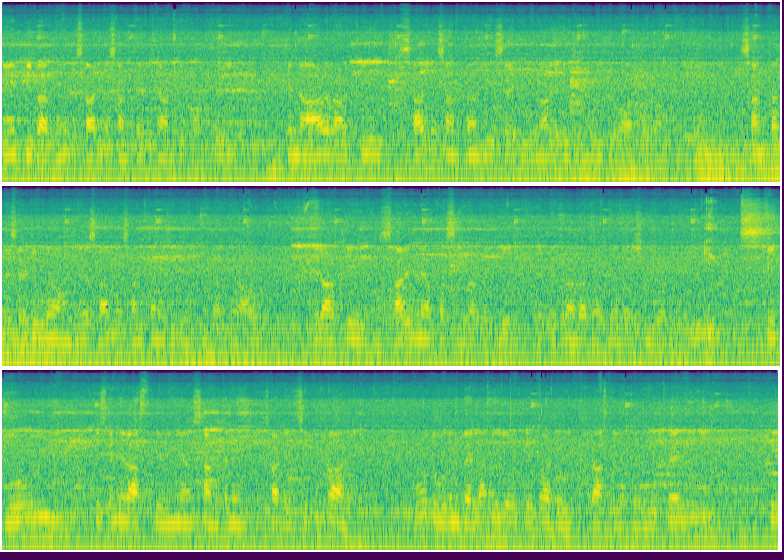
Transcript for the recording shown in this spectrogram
ਬੇਨਤੀ ਕਰਦੇ ਹਾਂ ਕਿ ਸਾਰੀਆਂ ਸੰਗਤਾਂ ਇੱਥੇ ਆਣ ਕੇ ਪਹੁੰਚੋ ਜੀ ਤੇ ਨਾਲ ਰਲ ਕੇ ਸਾਰੀਆਂ ਸੰਗਤਾਂ ਦੇ ਸਹਿਯੋਗ ਨਾਲ ਇਹ ਜਿੰਨੇ ਵੀ ਜਵਾਬ ਪਾਉਂਦੇ ਸੰਗਤਾਂ ਦੇ ਸਹਿਯੋਗ ਨਾਲ ਹੁੰਦੇ ਆ, ਸਾਰੀਆਂ ਸੰਗਤਾਂ ਨੂੰ ਅਸੀਂ ਬੇਨਤੀ ਕਰਦੇ ਹਾਂ, ਆਓ ਰਲ ਕੇ ਸਾਰੇ ਜਣੇ ਆਪਾਂ ਸੇਵਾ ਕਰੀਏ ਤੇ ਫਿਕਰਾਂ ਦਾ ਬਾਬਿਆਂ ਦਾ ਆਸ਼ੀਰਵਾਦ ਲਈਏ ਕਿ ਜੋ ਵੀ ਕਿਸੇ ਨੇ ਰਸਤੇ ਦੇਣੀਆਂ ਸੰਗਤ ਨੇ ਸਾਡੇ ਸਿੱਧੂ ਭਰਾ ਨੇ, ਉਹ ਦੋ ਦਿਨ ਪਹਿਲਾਂ ਵੀ ਜੋ ਕਿ ਤੁਹਾਡੇ ਰਸਤੇ ਲੱਗਣਗੇ ਪਹਿਲੇ ਜੀ। ਤੇ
